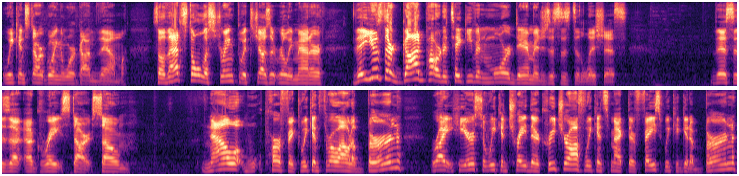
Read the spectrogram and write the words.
we can start going to work on them. So that stole a strength, which doesn't really matter. They use their god power to take even more damage. This is delicious. This is a, a great start. So now, perfect. We can throw out a burn right here. So we can trade their creature off. We can smack their face. We could get a burn.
